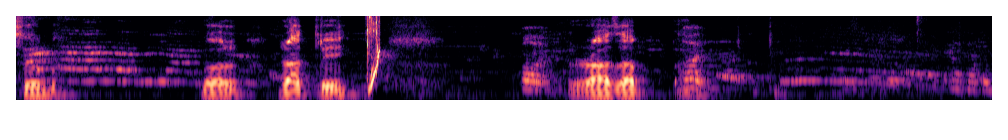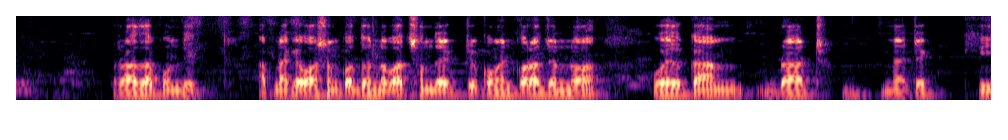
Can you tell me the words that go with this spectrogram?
শুভ বল রাত্রি। রাজা রাজা পণ্ডিত আপনাকে অসংখ্য ধন্যবাদ সুন্দর একটু কমেন্ট করার জন্য। ওয়েলকাম ব্রাড ম্যাটেক কি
